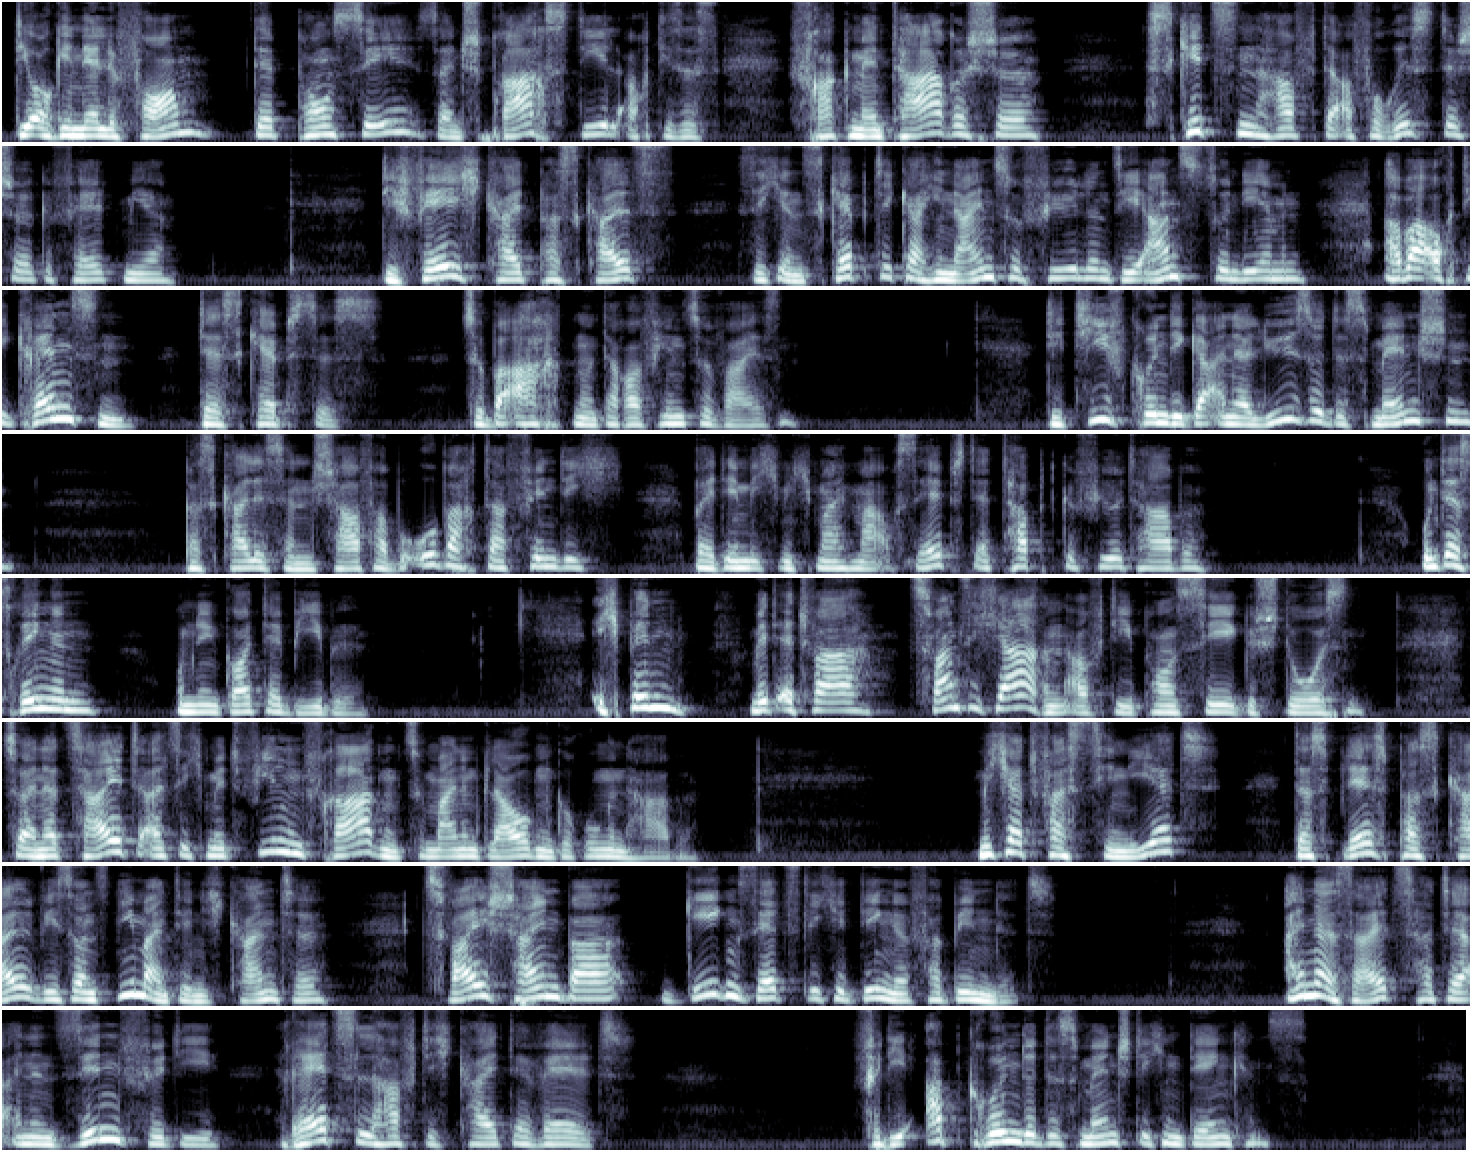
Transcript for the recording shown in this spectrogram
Die originelle Form der Pensée, sein Sprachstil, auch dieses fragmentarische, skizzenhafte, aphoristische gefällt mir. Die Fähigkeit Pascals, sich in Skeptiker hineinzufühlen, sie ernst zu nehmen, aber auch die Grenzen der Skepsis zu beachten und darauf hinzuweisen die tiefgründige Analyse des Menschen. Pascal ist ein scharfer Beobachter, finde ich, bei dem ich mich manchmal auch selbst ertappt gefühlt habe. Und das Ringen um den Gott der Bibel. Ich bin mit etwa 20 Jahren auf die Pensée gestoßen, zu einer Zeit, als ich mit vielen Fragen zu meinem Glauben gerungen habe. Mich hat fasziniert, dass Blaise Pascal, wie sonst niemand, den ich kannte, zwei scheinbar gegensätzliche Dinge verbindet. Einerseits hat er einen Sinn für die Rätselhaftigkeit der Welt, für die Abgründe des menschlichen Denkens.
